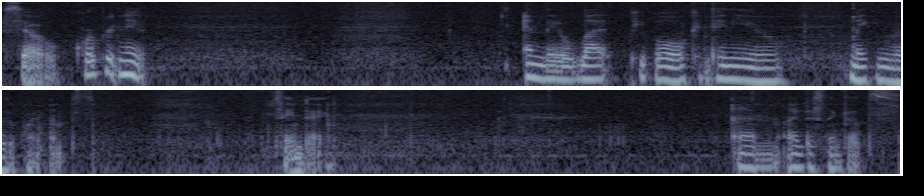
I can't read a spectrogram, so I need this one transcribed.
So, corporate knew. And they let people continue making those appointments. Same day. And I just think that's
